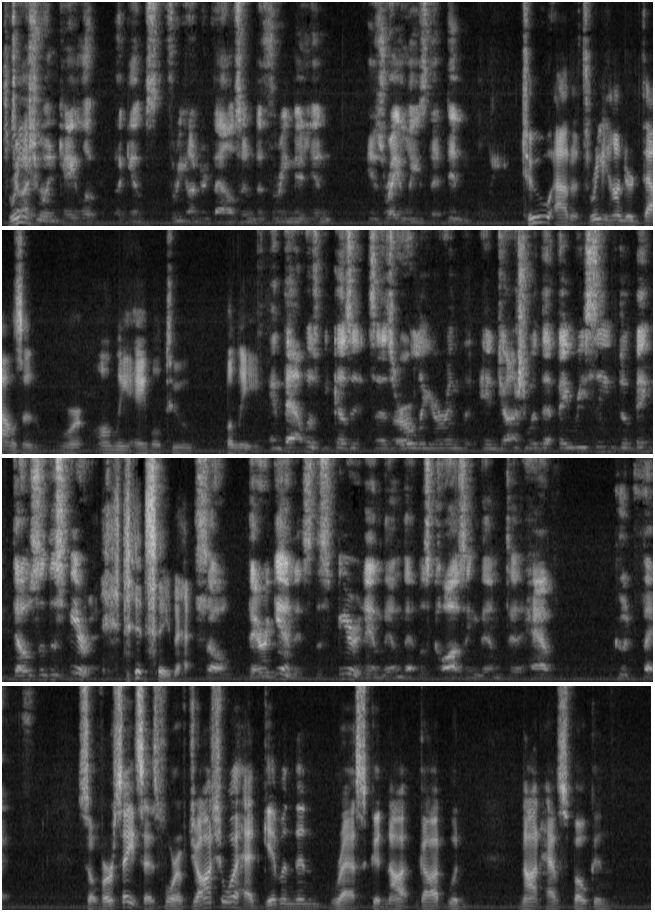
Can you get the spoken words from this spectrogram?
Three, Joshua and Caleb against 300,000 to 3 million Israelis that didn't believe. two out of 300,000 were only able to believe. And that was because it says earlier in, the, in Joshua that they received a big dose of the Spirit. It did say that. So there again, it's the Spirit in them that was causing them to have good faith. So verse 8 says, For if Joshua had given them rest, could not God would not have spoken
